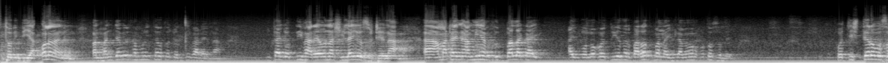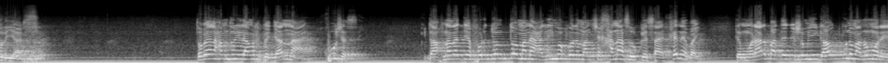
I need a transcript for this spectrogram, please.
স্তরি দিয়া। বলে না কারণ পাঞ্জাবির খাবার ইটাও তো জলদি পারে না। ইটা জলদি পারেও না সিলাইও ছুটে না। আমার ঠাই আমি এক জুব্বা লাগাই আজ মনে হয় দুই হাজার বারোত বানাইছিলাম, এখন কত চলে? পঁচিশ, তেরো বছর ইয়ার্স তবে আলহামদুলিল্লাহ আমার বেজান নাই, খুশ আছে। কিন্তু আপনারা যে পর্যন্ত মানে আলিম করে মানুষে খানা চৌকে চায়, খেনে ভাই। তে মরার বাদে যে সময় গাঁৱত কোনো মানুহ মরে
